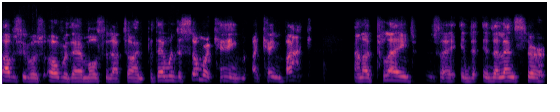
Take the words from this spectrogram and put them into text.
obviously was over there most of that time. But then when the summer came, I came back, and I played say in the in the Leinster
